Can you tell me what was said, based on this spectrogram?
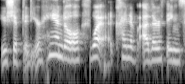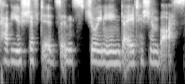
You shifted your handle. What kind of other things have you shifted since joining Dietitian Boss?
